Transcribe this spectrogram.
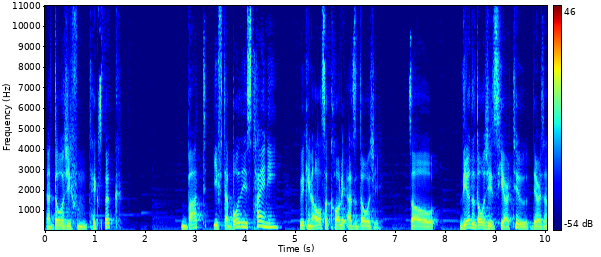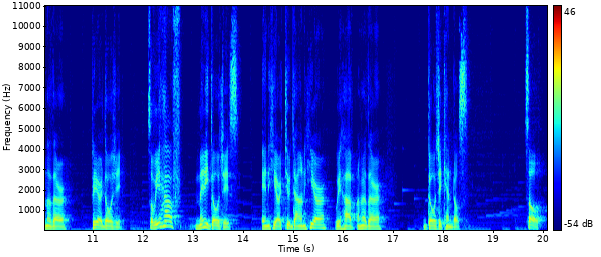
the doji from textbook. But if the body is tiny, we can also call it as a doji. So the other doji is here too. There's another clear doji. So we have many dojis. And here too, down here, we have another doji candles. So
